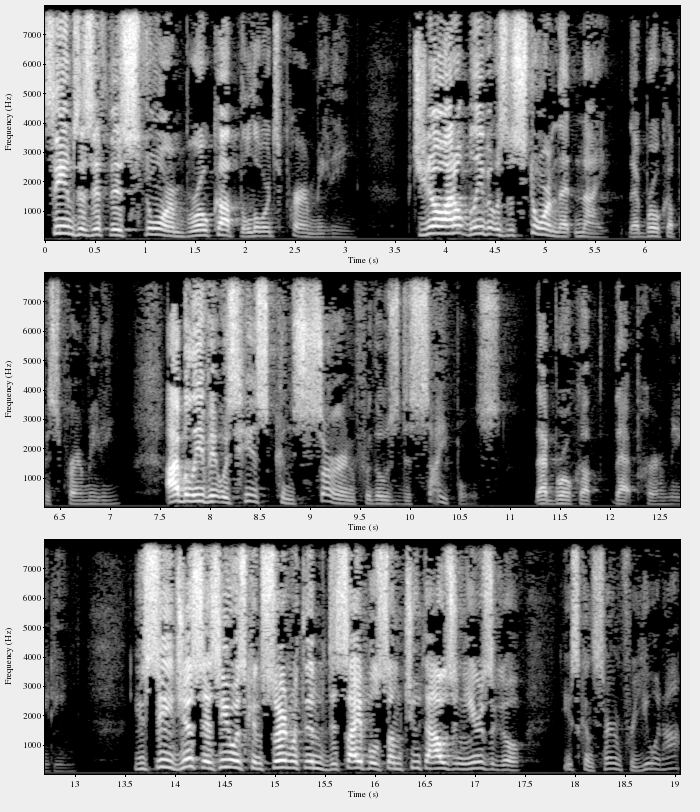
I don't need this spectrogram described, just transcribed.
Seems as if this storm broke up the Lord's prayer meeting. But you know, I don't believe it was the storm that night that broke up his prayer meeting. I believe it was his concern for those disciples that broke up that prayer meeting. You see, just as he was concerned with them disciples some 2,000 years ago, he's concerned for you and I.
